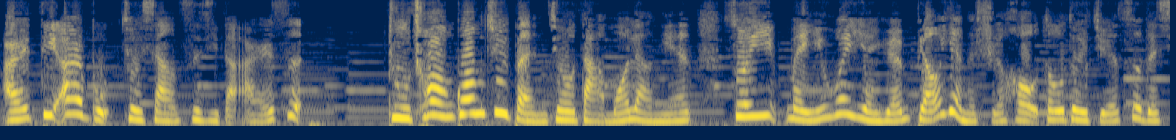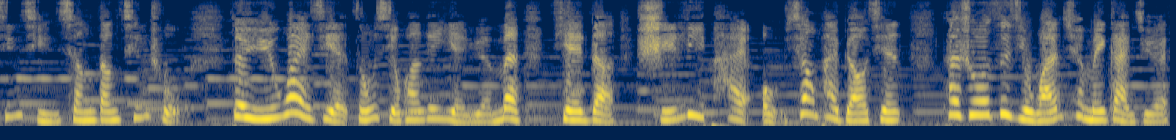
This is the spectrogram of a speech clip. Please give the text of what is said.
而第二部就像自己的儿子。主创光剧本就打磨两年，所以每一位演员表演的时候都对角色的心情相当清楚。对于外界总喜欢给演员们贴的实力派、偶像派标签，他说自己完全没感觉。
